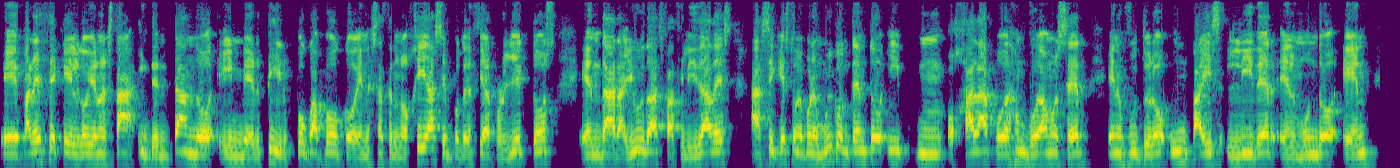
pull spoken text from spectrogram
eh, parece que el gobierno está intentando invertir poco a poco en esas tecnologías, en potenciar proyectos, en dar ayudas, facilidades. Así que esto me pone muy contento y mm, ojalá podamos, podamos ser en un futuro un país líder en el mundo en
